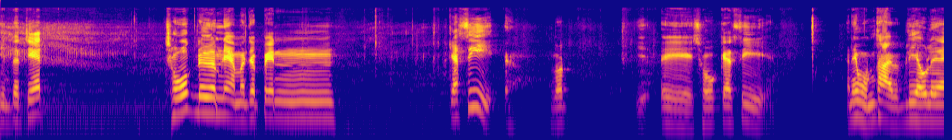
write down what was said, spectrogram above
อินเตอร์เจ็ตโชคเดิมเนี่ยมันจะเป็นแกซี่รถเอโชคแกซี่ อันนี้ผมถ่ายแบบเรียวเลย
